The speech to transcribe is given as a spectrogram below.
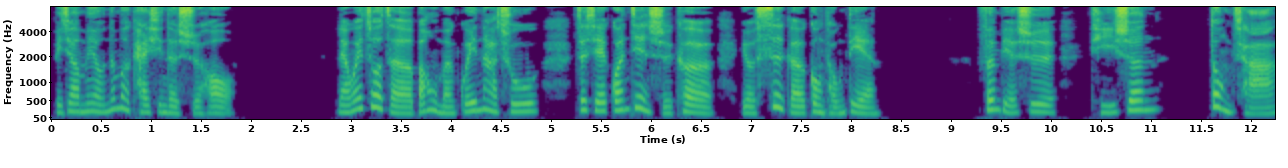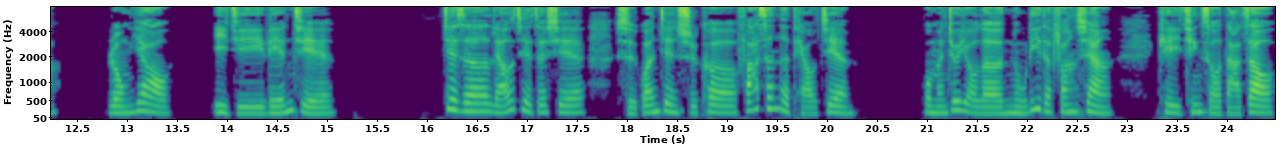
比较没有那么开心的时候。两位作者帮我们归纳出这些关键时刻有四个共同点，分别是提升、洞察、荣耀以及连结。借着了解这些使关键时刻发生的条件，我们就有了努力的方向，可以亲手打造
